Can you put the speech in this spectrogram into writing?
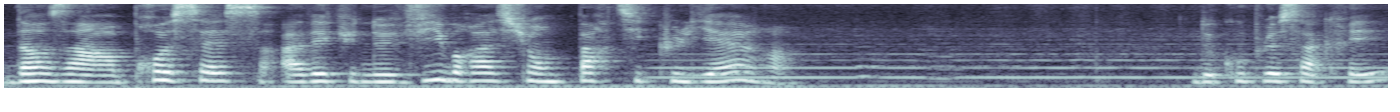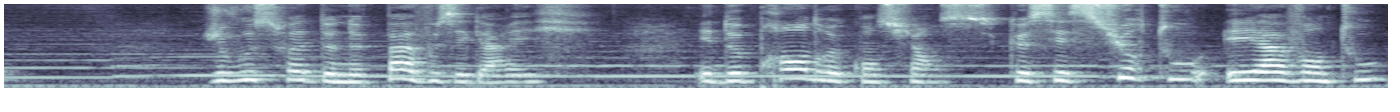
dans un process avec une vibration particulière de couple sacré, je vous souhaite de ne pas vous égarer et de prendre conscience que c'est surtout et avant tout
